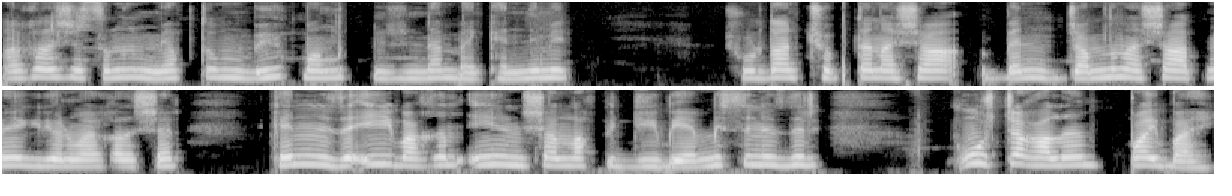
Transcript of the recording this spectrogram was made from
Arkadaşlar sanırım yaptığım büyük mallık yüzünden ben kendimi şuradan çöpten aşağı ben camdan aşağı atmaya gidiyorum arkadaşlar. Kendinize iyi bakın. İyi inşallah videoyu beğenmişsinizdir. Hoşça kalın. Bay bay.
